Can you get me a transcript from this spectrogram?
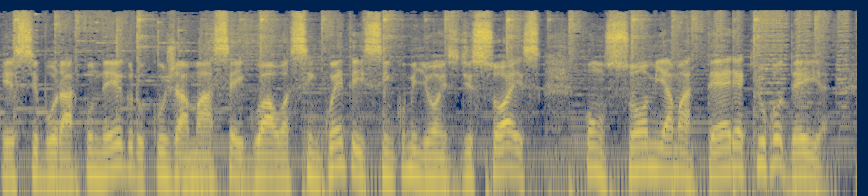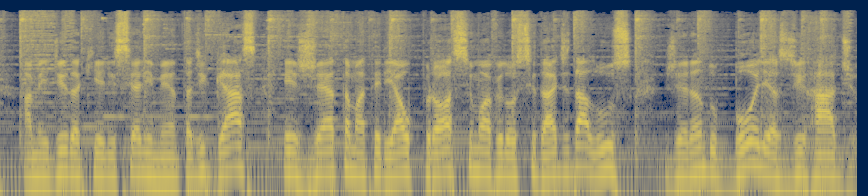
Esse buraco negro, cuja massa é igual a 55 milhões de sóis, consome a matéria que o rodeia. À medida que ele se alimenta de gás, ejeta material próximo à velocidade da luz, gerando bolhas de rádio.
